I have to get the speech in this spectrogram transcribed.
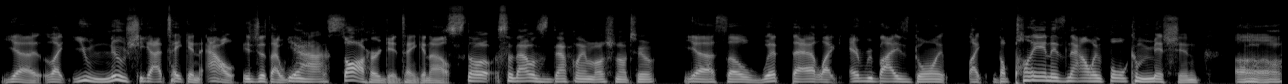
Yeah, like you knew she got taken out. It's just that Yeah. we saw her get taken out. So so that was definitely emotional too. Yeah, so with that, like everybody's going like the plan is now in full commission. Uh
